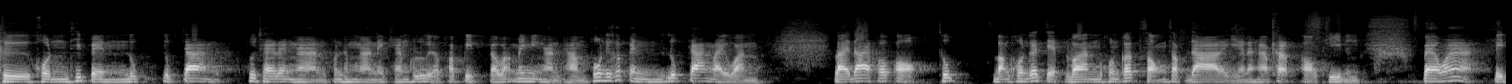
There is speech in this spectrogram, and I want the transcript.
คือคนที่เป็นลูกลูกจ้าง ผู้ใช้แรงงานคนทำงานในแคมป์เขารู้อยู่แล้วพอปิดแปลว่าไม่มีงานทำพวกนี้ก็เป็นลูกจ้างรายวัน รายได้เขาออกทุกบางคนก็เจ็ดวันบางคนก็สองสัปดาห์อะไรอย่างเงี้ยนะครับครับออกทีหนึ่งแปลว่าปิด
